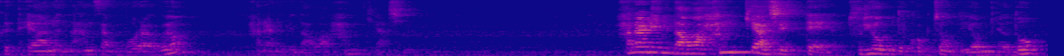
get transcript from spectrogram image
그 대안은 항상 뭐라고요? 하나님이 나와 함께 하시는 거예요. 하나님 나와 함께 하실 때 두려움도 걱정도 염려도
